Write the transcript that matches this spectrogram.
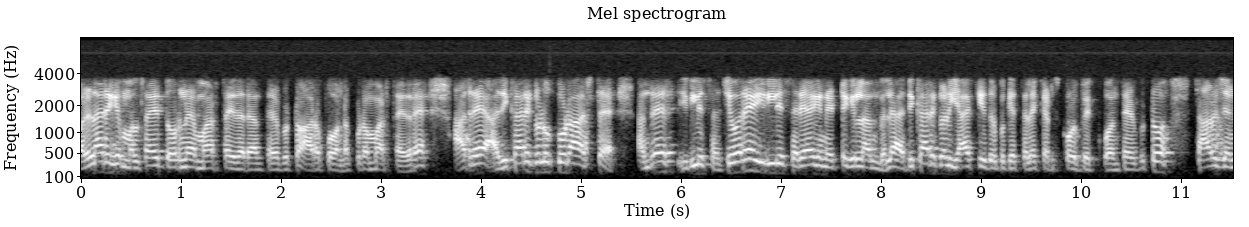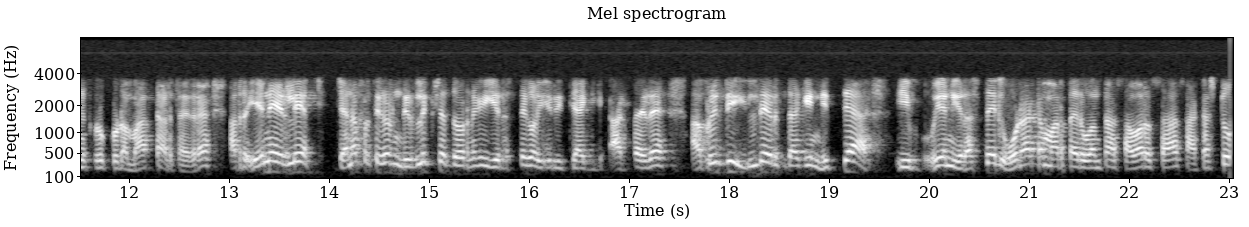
ಬಳ್ಳಾರಿಗೆ ಮಲ್ತಾಯಿ ಧೋರಣೆ ಮಾಡ್ತಾ ಇದ್ದಾರೆ ಅಂತ ಹೇಳ್ಬಿಟ್ಟು ಆರೋಪವನ್ನ ಕೂಡ ಮಾಡ್ತಾ ಇದ್ದಾರೆ. ಆದ್ರೆ ಅಧಿಕಾರಿಗಳು ಕೂಡ ಅಷ್ಟೇ. ಅಂದ್ರೆ ಇಲ್ಲಿ ಸಚಿವರೇ ಇಲ್ಲಿ ಸರಿಯಾಗಿ ನೆಟ್ಟಿಗಿಲ್ಲ ಅಂದ್ಮೇಲೆ ಅಧಿಕಾರಿಗಳು ಯಾಕೆ ಇದ್ರ ಬಗ್ಗೆ ತಲೆ ಕೆಡಿಸ್ಕೊಳ್ಬೇಕು ಅಂತ ಹೇಳ್ಬಿಟ್ಟು ಸಾರ್ವಜನಿಕರು ಕೂಡ ಮಾತನಾಡ್ತಾ ಇದ್ದಾರೆ. ಆದ್ರೆ ಏನೇ ಇರ್ಲಿ ಜನಪ್ರತಿಗಳ ನಿರ್ಲಕ್ಷ್ಯ ಧೋರಣೆಗೆ ಈ ರಸ್ತೆಗಳು ಈ ರೀತಿಯಾಗಿ ಆಗ್ತಾ ಇದೆ. ಅಭಿವೃದ್ಧಿ ಇಲ್ಲದೆ ಇರದಾಗಿ ನಿತ್ಯ ಈ ಏನ್ ಈ ರಸ್ತೆಯಲ್ಲಿ ಓಡಾಟ ಮಾಡ್ತಾ ಇರುವಂತಹ ಸವಾರು ಸಹ ಸಾಕಷ್ಟು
